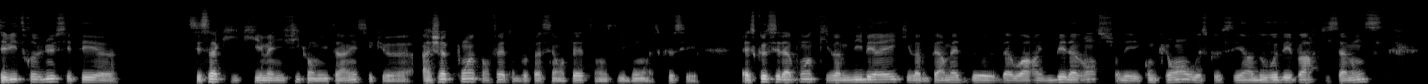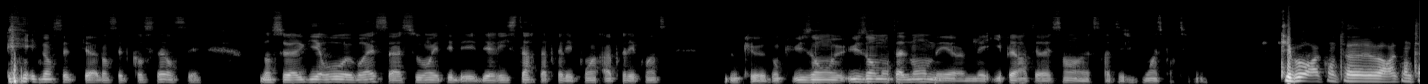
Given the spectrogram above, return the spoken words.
vite revenu. C'était c'est ça qui, est magnifique en Méditerranée, c'est que à chaque pointe, en fait, on peut passer en tête et on se dit bon, est-ce que c'est est-ce que c'est la pointe qui va me libérer, qui va me permettre d'avoir une baie d'avance sur les concurrents, ou est-ce que c'est un nouveau départ qui s'annonce? Et dans cette, dans cette course-là, dans, ce Alguero-Brest, ça a souvent été des, restarts après les, points, après les pointes. Donc, usant, usant mentalement, mais, hyper intéressant stratégiquement et sportivement. Thibaut, raconte, raconte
